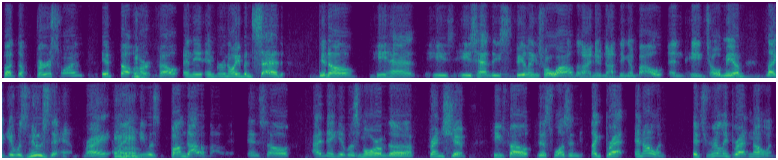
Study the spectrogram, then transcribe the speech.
But the first one, it felt heartfelt. And, the, and Bruno even said, you know, he had he's he's had these feelings for a while that I knew nothing about, and he told me them like it was news to him, right? Mhm. Like he was bummed out about it, and so I think it was more of the friendship. He felt this wasn't like Bret and Owen. It's really Bret and Owen.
